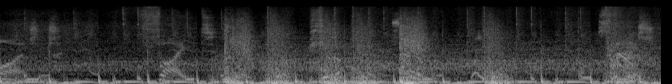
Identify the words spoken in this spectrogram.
one. Fight. Smash.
